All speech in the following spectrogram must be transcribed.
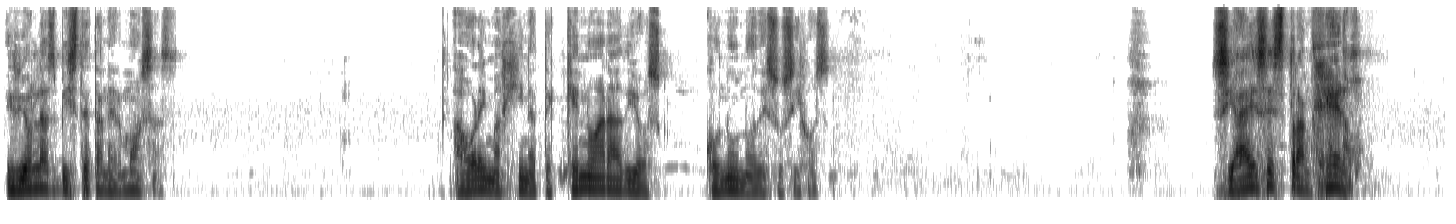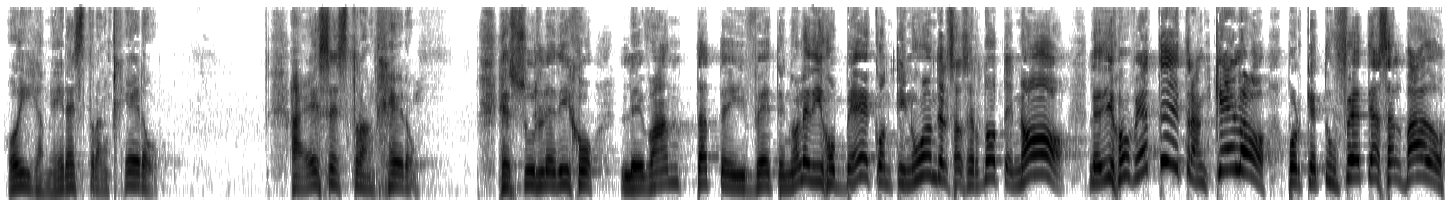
Y Dios las viste tan hermosas. Ahora imagínate, ¿qué no hará Dios con uno de sus hijos? si a ese extranjero, oígame, era extranjero, a ese extranjero, Jesús le dijo, levántate y vete. No le dijo, ve, continúa del sacerdote. No, le dijo, vete, tranquilo, porque tu fe te ha salvado.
